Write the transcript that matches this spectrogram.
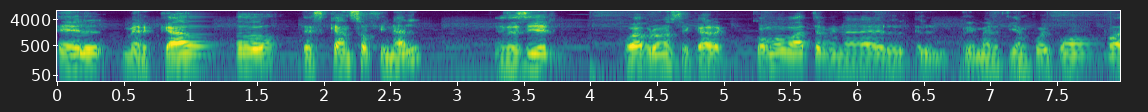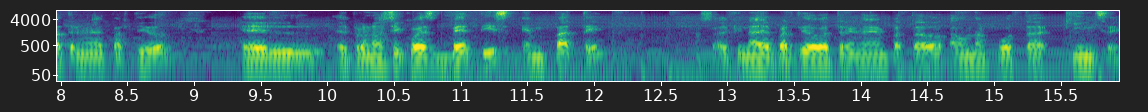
el mercado descanso final. Es decir, voy a pronosticar cómo va a terminar el, primer tiempo y cómo va a terminar el partido. El, pronóstico es Betis empate. al final del partido va a terminar empatado a una cuota 15.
